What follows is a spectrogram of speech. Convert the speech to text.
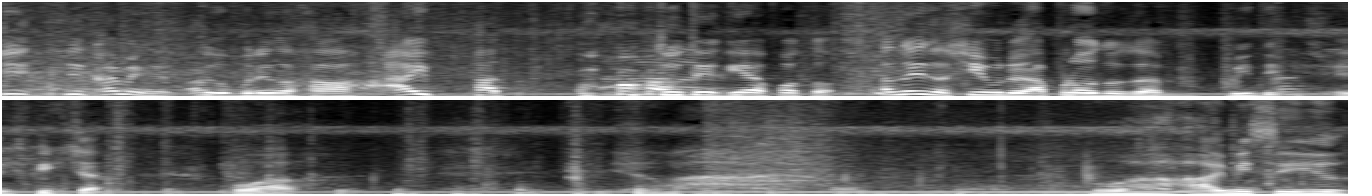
she she coming to bring her iPad to take a photo. And later she will upload the video, uh, picture. Wow. Wow. Wow, I miss you.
